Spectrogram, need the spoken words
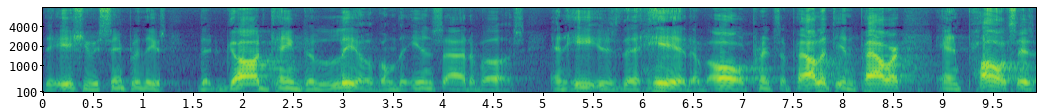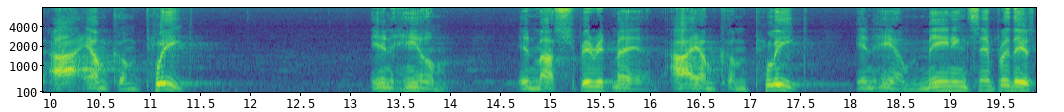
The issue is simply this that God came to live on the inside of us, and He is the head of all principality and power. And Paul says, I am complete in Him, in my spirit man. I am complete in Him, meaning simply this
